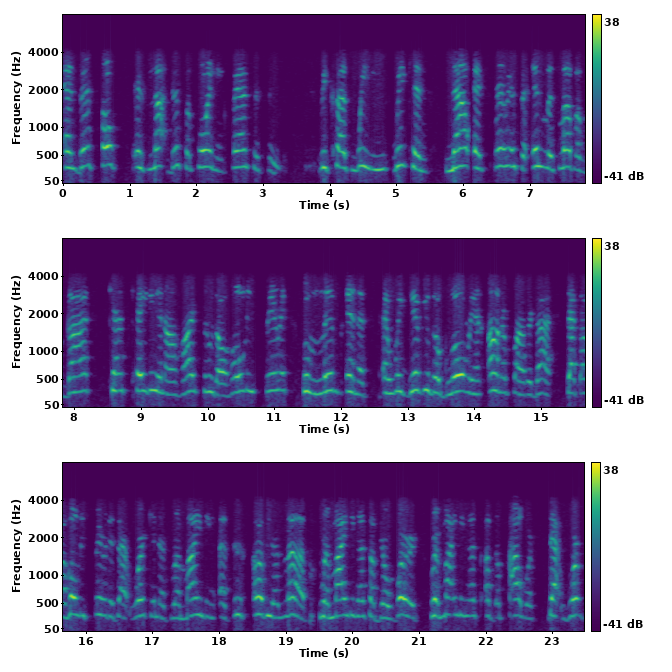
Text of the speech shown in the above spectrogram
And this hope is not disappointing fantasy because we we can now experience the endless love of God cascading in our hearts through the Holy Spirit who lives in us. And we give you the glory and honor, Father God, that the Holy Spirit is at work in us, reminding us of your love, reminding us of your word, reminding us of the power that works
